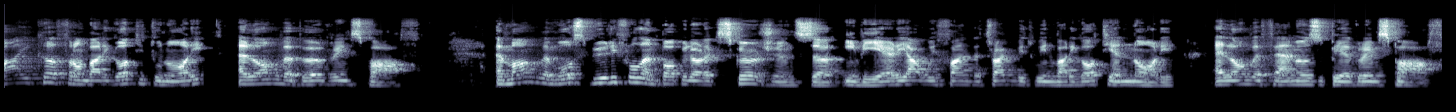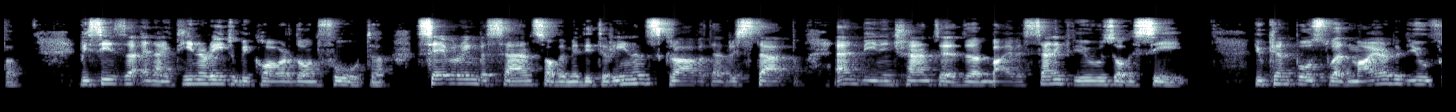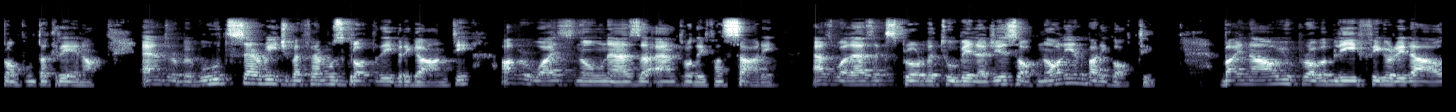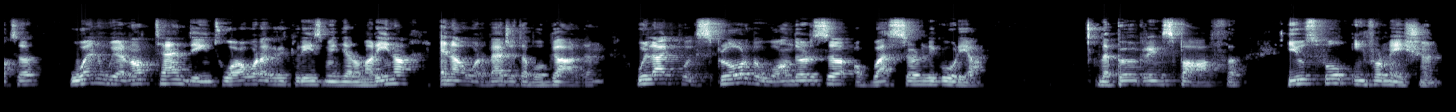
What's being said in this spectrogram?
Hike from Varigotti to Noli along the Pilgrim's Path. Among the most beautiful and popular excursions uh, in the area, we find the track between Varigotti and Noli along the famous Pilgrim's Path. This is an itinerary to be covered on foot, savoring the sands of the Mediterranean scrub at every step and being enchanted by the scenic views of the sea. You can pause to admire the view from Punta Crena, enter the woods and reach the famous Grotta dei Briganti, otherwise known as Antro dei Falsari, as well as explore the two villages of Noli and Varigotti. By now you probably figured it out. Uh, when we are not tending to our agriturismo in Diano Marina and our vegetable garden, we like to explore the wonders uh, of Western Liguria. The Pilgrim's Path. Useful information.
